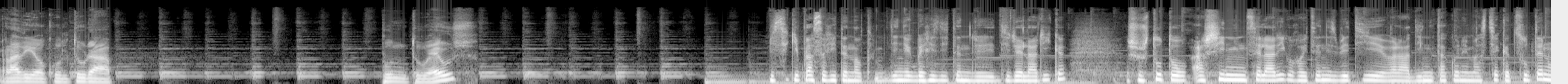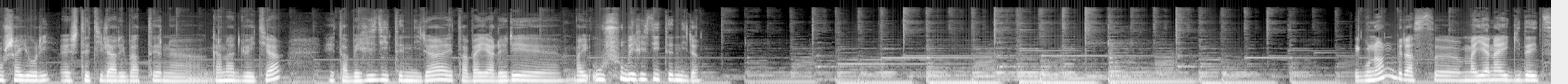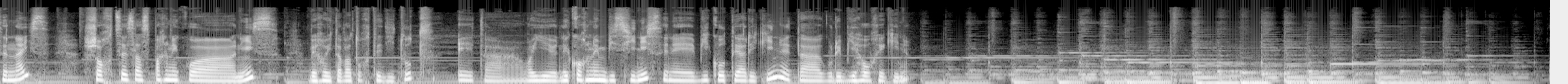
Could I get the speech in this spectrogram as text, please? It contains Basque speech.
radiokultura puntu eus Biziki plaz egiten dut, dinek berriz diten direlarik. Sustuto hasi nintzelarik horretzen iz beti voilà, dinetakoen emaztiak ez zuten usai hori estetilari baten uh, gana joitea eta berriz diten dira eta bai alere bai usu berriz diten dira. Egunon, beraz, uh, maiana egideitzen naiz, sortzez azparnekoa niz, berroita bat urte ditut, eta bai, nekornen bizi niz, ene bikotearekin eta gure bi haurekin.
